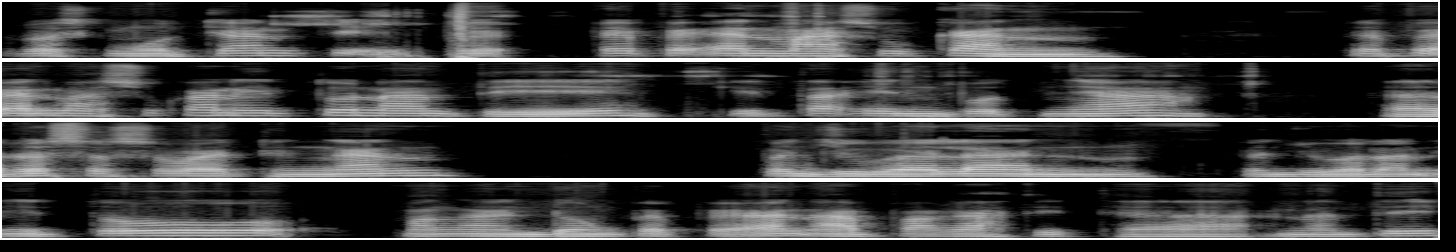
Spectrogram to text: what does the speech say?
terus kemudian PPN masukan PPN masukan itu nanti kita inputnya harus sesuai dengan penjualan. Penjualan itu mengandung PPN apakah tidak. Nanti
